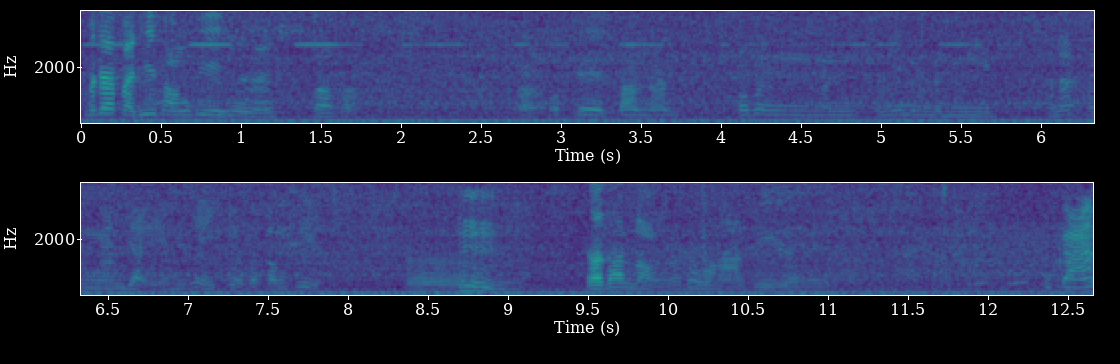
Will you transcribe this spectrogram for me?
ไม่ได้ไปที่ท้องที่ใช่ไหมก็ก็อ่าโอเคตามนั้น เพราะมันมันอันนี้มันมีคณะทำงานใหญ่ไม่ใช่เกี่ยวกับท้องที่ เออแล้วท่านรองก็โทรหาพี่แล้วให้ ผู้การ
